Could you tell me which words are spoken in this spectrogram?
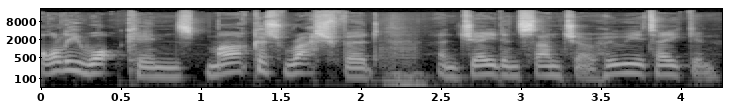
Ollie Watkins, Marcus Rashford, and Jadon Sancho. Who are you taking?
